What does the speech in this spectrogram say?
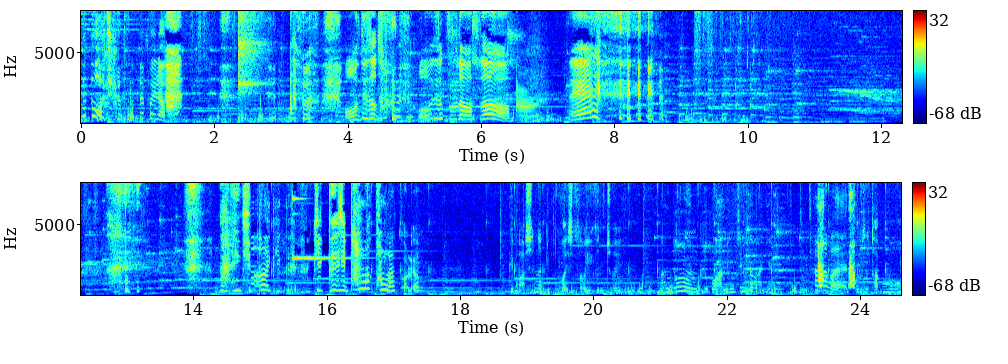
페퍼 어디 갔어? 페퍼 이리 와봐. 어디서 어디서 구르다 왔어? 에? 아니 귀, 아, 귀, 귀끝이 팔락팔락거려. 이게 맛있는 게 뭐가 있어 이 근처에? 안동은 그거 안동 찜닭 아니야? 찾아봐야지. 무슨 닭 먹어?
